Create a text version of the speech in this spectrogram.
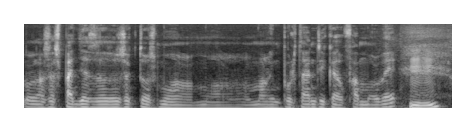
les espatlles de dos actors molt, molt, molt importants i que ho fan molt bé. Mm -hmm.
